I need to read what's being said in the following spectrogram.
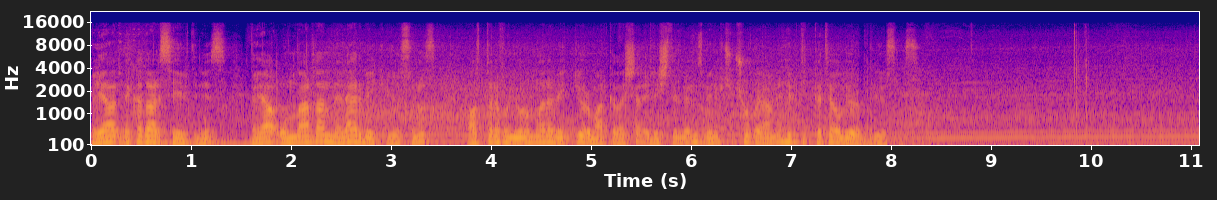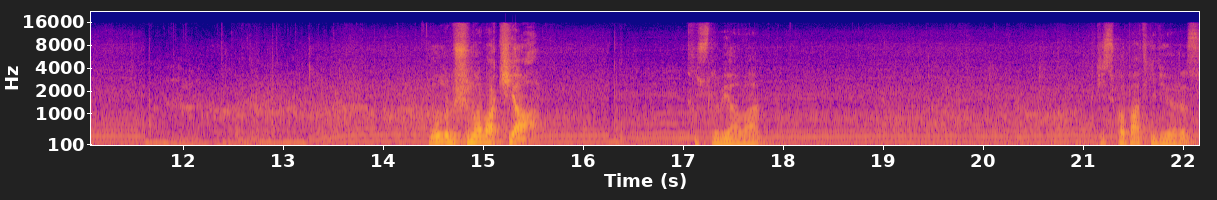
Veya ne kadar sevdiniz? Veya onlardan neler bekliyorsunuz? Alt tarafa yorumlara bekliyorum arkadaşlar. Eleştirileriniz benim için çok önemli. Hep dikkate alıyorum biliyorsunuz. Oğlum şuna bak ya. Puslu bir hava. Psikopat gidiyoruz.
